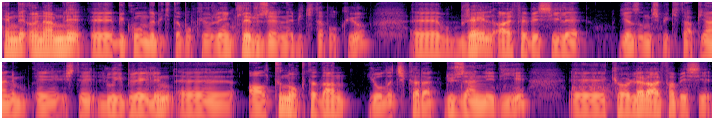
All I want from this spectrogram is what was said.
hem de önemli e, bir konuda bir kitap okuyor. Renkler üzerine bir kitap okuyor. E, Braille alfabesiyle yazılmış bir kitap. Yani e, işte Louis Braille'in e, altı noktadan yola çıkarak düzenlediği e, körler alfabesi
